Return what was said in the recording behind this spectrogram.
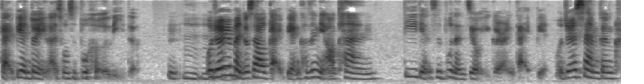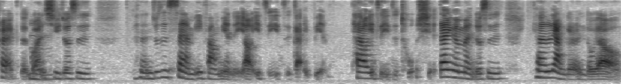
改变对你来说是不合理的。嗯嗯，我觉得原本就是要改变，可是你要看第一点是不能只有一个人改变。我觉得 Sam 跟 Craig 的关系就是、嗯、可能就是 Sam 一方面的要一直一直改变，他要一直一直妥协，但原本就是可能两个人都要。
